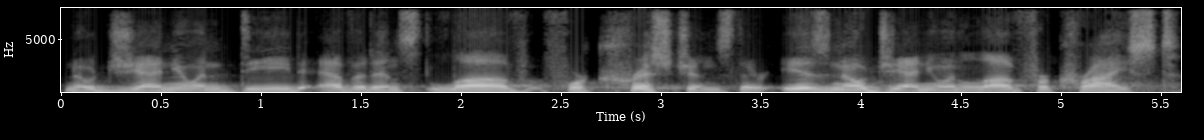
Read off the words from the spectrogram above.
no genuine deed evidenced love for Christians, there is no genuine love for Christ.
